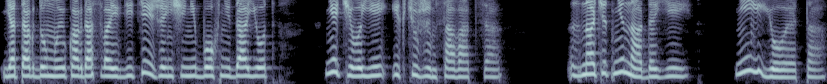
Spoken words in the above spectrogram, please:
Я так думаю, когда своих детей женщине Бог не дает, нечего ей и к чужим соваться. Значит, не надо ей. Не ее это.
